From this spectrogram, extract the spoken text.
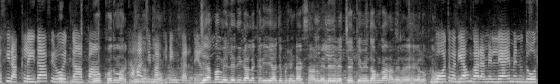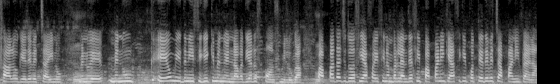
ਅਸੀਂ ਰੱਖ ਲਈਦਾ ਫਿਰ ਉਹ. ਇਦਾਂ ਆਪਾਂ ਉਹ ਖੁਦ ਮਾਰਕੀਟਿੰਗ ਹਾਂਜੀ ਮਾਰਕੀਟਿੰਗ ਕਰਦੇ ਆ ਜੇ ਆਪਾਂ ਮੇਲੇ ਦੀ ਗੱਲ ਕਰੀਏ ਅੱਜ ਬਠਿੰਡਾ ਕਿਸਾਨ ਮੇਲੇ ਦੇ ਵਿੱਚ ਕਿਵੇਂ ਦਾ ਹੁੰਗਾਰਾ ਮਿਲ ਰਿਹਾ ਹੈਗਾ ਲੋਕਾਂ ਨੂੰ? ਬਹੁਤ ਵਧੀਆ ਹੁੰਗਾਰਾ ਮਿਲ ਰਿਹਾ ਹੈ ਮੈਨੂੰ 2 ਸਾਲ ਹੋ ਗਏ ਇਹਦੇ ਵਿੱਚ ਆਈ ਨੂੰ। ਮੈਨੂੰ ਇਹ ਮੈਨੂੰ ਇਹ ਉਮੀਦ ਨਹੀਂ ਸੀਗੀ ਕਿ ਮੈਨੂੰ ਇੰਨਾ ਵਧੀਆ ਰਿਸਪੌਂਸ ਮਿਲੂਗਾ। ਪਾਪਾ ਦਾ ਜਦੋਂ ਅਸੀਂ ਐਫਆਈਸੀ ਨੰਬਰ ਲੈਂਦੇ ਸੀ ਪਾਪਾ ਨੇ ਕਿਹਾ ਸੀ ਕਿ ਪੁੱਤ ਇਹਦੇ ਵਿੱਚ ਆਪਾਂ ਨਹੀਂ ਪੈਣਾ।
